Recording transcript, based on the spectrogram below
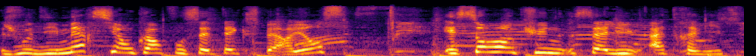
je vous dis merci encore pour cette expérience et sans rancune, salut, à très vite.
